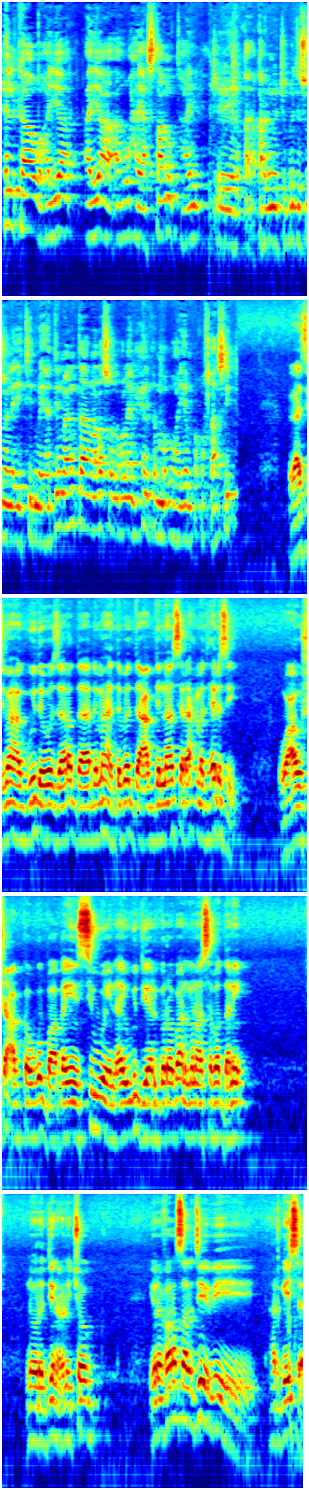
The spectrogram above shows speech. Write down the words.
xilkaa haya ayaa waxay astaan u tahay qaranimada jamhuuriyadda somalilan eighteen may haddii maalinta nala soo noqleen xilkan maba hayanba qofkaasi? Agaasimaha guud ee wasaaradda arrimaha dibadda cabdinaasir axmed xirsi waxa uu shacabka ugu baaqay in si weyn ay ugu diyaargaroobaan munaasabadani. Nuurudiin culijoog universal t v hargeysa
